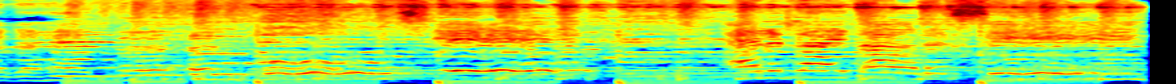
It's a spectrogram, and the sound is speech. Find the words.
En we hebben een volkskeer en het leidt aan een singel.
